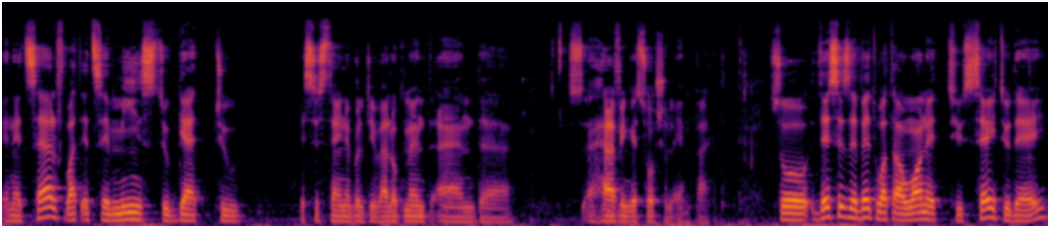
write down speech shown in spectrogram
in itself, but it's a means to get to a sustainable development and uh, having a social impact. So this is a bit what I wanted to say today.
